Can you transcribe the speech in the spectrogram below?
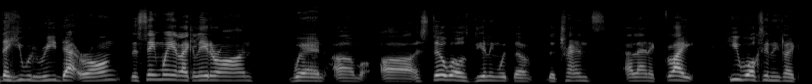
that he would read that wrong. The same way, like later on, when um uh Stillwell's dealing with the the transatlantic flight, he walks in. He's like,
